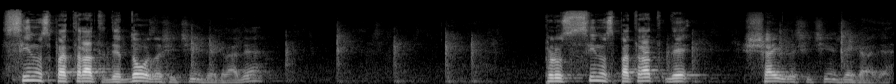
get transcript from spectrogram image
Sinus pătrat de 25 de grade plus sinus pătrat de 65 de grade.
